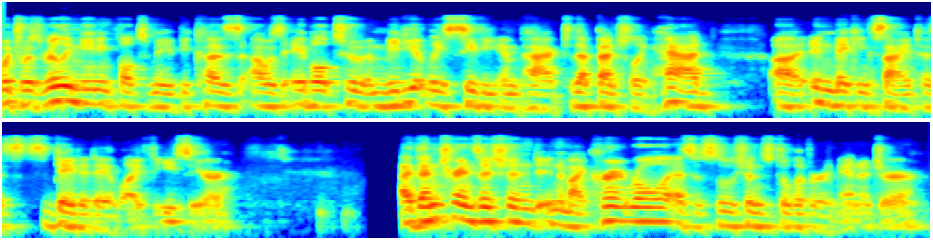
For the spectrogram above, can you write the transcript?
which was really meaningful to me because I was able to immediately see the impact that Benchling had uh, in making scientists' day-to-day life easier. I then transitioned into my current role as a solutions delivery manager.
